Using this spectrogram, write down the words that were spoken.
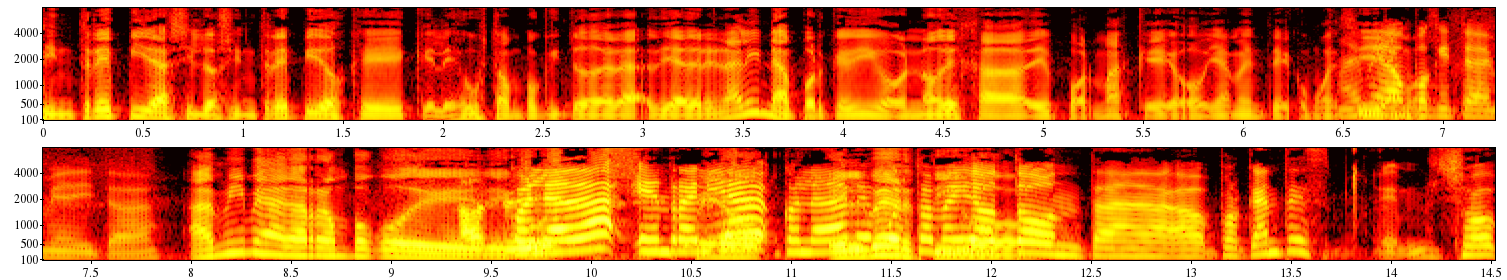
intrépidas y los intrépidos que, les gusta un poquito de, adrenalina, porque digo, no deja de, por más que obviamente, como decíamos... A mí me da un poquito de miedito, ¿eh? A mí me agarra un poco de... Ah, con la edad, en realidad, con la edad me he puesto medio tonta, porque antes eh, yo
